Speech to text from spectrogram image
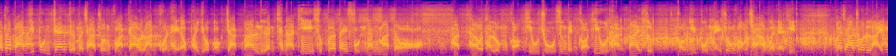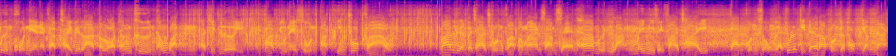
รัฐบาลญี่ปุ่นแจ้งเตือนประชาชนกว่า 9 ล้านคนให้อพยพออกจากบ้านเรือน ขณะที่ซูเปอร์ไต้ฝุ่นนันมาดอ พัดเข้าถล่มเกาะคิวชู ซึ่งเป็นเกาะที่อยู่ทางใต้สุดของญี่ปุ่นในช่วงของเช้าวันอาทิตย์ ประชาชนหลายหมื่นคนเนี่ยนะครับใช้เวลาตลอดทั้งคืนทั้งวันอาทิตย์เลย พักอยู่ในศูนย์พักพิงชั่วคราว บ้านเรือนประชาชนกว่าประมาณ 3 5 0 0 0 0 หลัง ไม่มีไฟฟ้าใช้ การขนส่งและธุรกิจได้รับผลกระทบอย่างหนัก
